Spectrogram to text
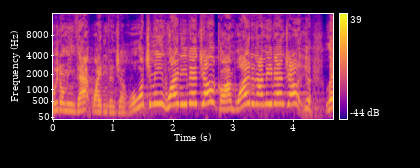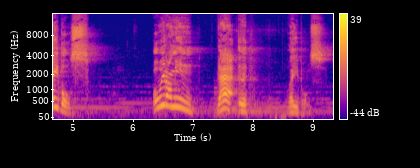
we don't mean that white evangelical. Well, what you mean white evangelical? I'm white and I'm evangelical. Labels. Well, we don't mean that. Uh, labels.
